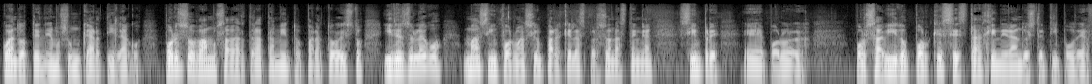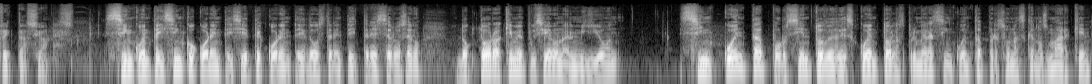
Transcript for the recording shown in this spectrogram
cuando tenemos un cartílago. Por eso vamos a dar tratamiento para todo esto y desde luego más información para que las personas tengan siempre eh, por, por sabido por qué se está generando este tipo de afectaciones. 55 47 42 33 00. Doctor, aquí me pusieron al millón. 50% de descuento a las primeras 50 personas que nos marquen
